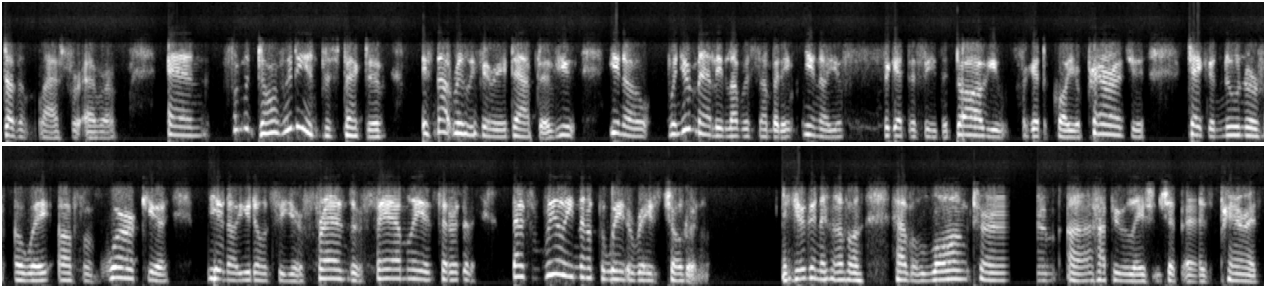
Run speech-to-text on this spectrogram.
doesn't last forever. And from a Darwinian perspective, it's not really very adaptive. You you know, when you're madly in love with somebody, you know, you forget to feed the dog, you forget to call your parents, you take a nooner away off of work, you you know, you don't see your friends or family, et cetera, et cetera. That's really not the way to raise children. If you're going to have a have a long term uh, happy relationship as parents,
